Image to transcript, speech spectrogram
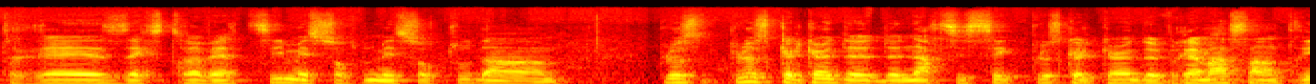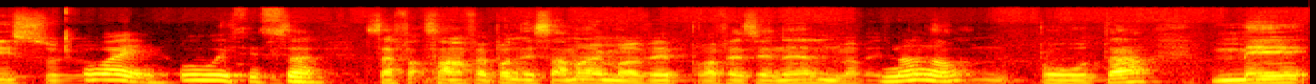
très extraverti, mais, sur, mais surtout dans plus, plus quelqu'un de, narcissique, plus quelqu'un de vraiment centré sur. Oui, oui, c'est ça. Ça n'en fait pas nécessairement un mauvais professionnel, une mauvaise non, personne non. pour autant, mais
